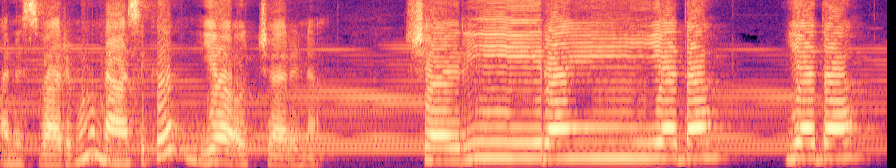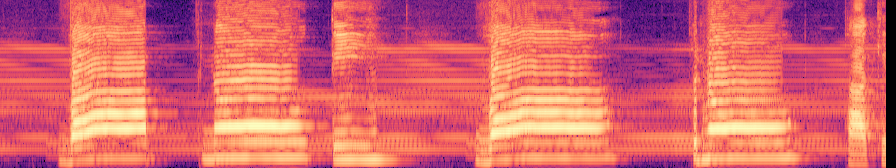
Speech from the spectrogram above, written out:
అనుస్వారము నాసిక య ఉచ్చారణ. శరీరయద యద వాప్నోతి వాప్నో పాకి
